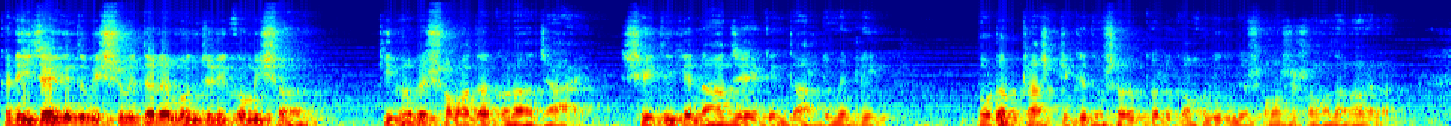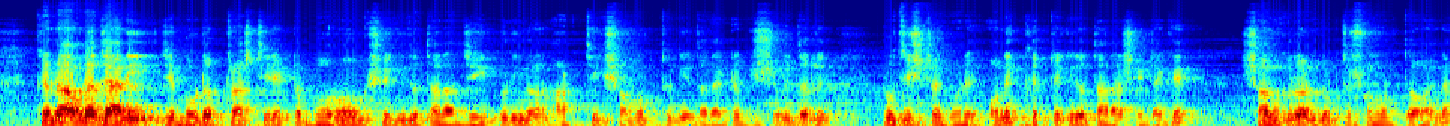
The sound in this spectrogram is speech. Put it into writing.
কারণ এই জায়গায় কিন্তু বিশ্ববিদ্যালয় মঞ্জুরি কমিশন কীভাবে সমাধা করা যায়, সেই দিকে না যেয়ে কিন্তু আলটিমেটলি বোর্ড অফ ট্রাস্টিকে দোষারোপ করলে কখনোই কিন্তু সমস্যার সমাধান হবে না। কেন আমরা জানি যে বোর্ড অফ ট্রাস্টির একটা বড় অংশে কিন্তু তারা যেই পরিমাণ আর্থিক সামর্থ্য নিয়ে তারা একটা বিশ্ববিদ্যালয় প্রতিষ্ঠা করে, অনেক ক্ষেত্রে কিন্তু তারা সেটাকে সংকুলন করতে সমর্থ হয় না,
